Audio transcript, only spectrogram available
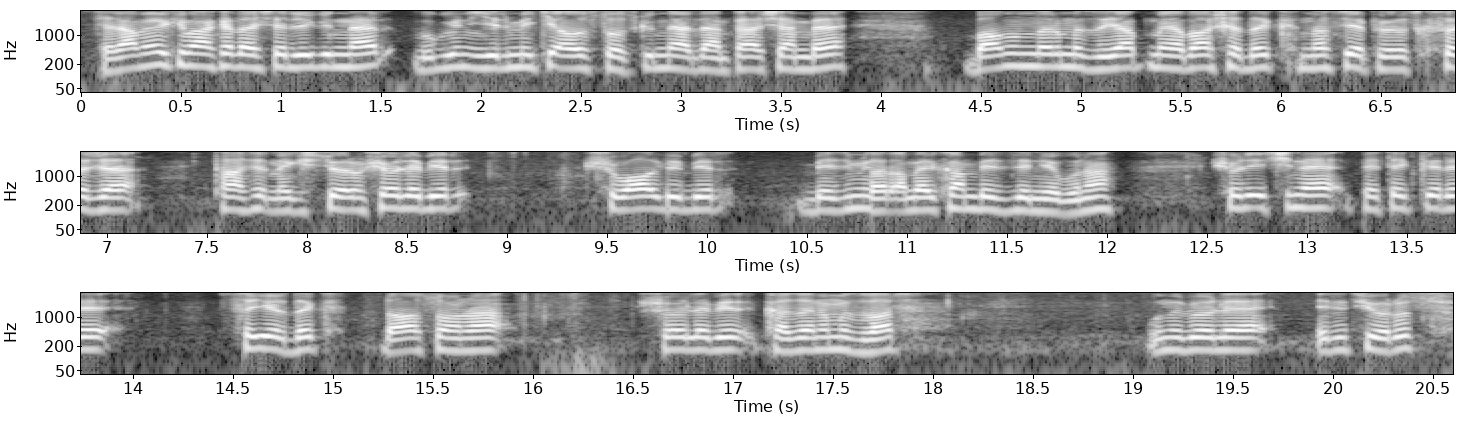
Selamünaleyküm arkadaşlar, iyi günler. Bugün 22 Ağustos günlerden Perşembe. Balmumlarımızı yapmaya başladık. Nasıl yapıyoruz? Kısaca tarif etmek istiyorum. Şöyle bir çuval gibi bir bezimiz var. Amerikan bezi deniyor buna. Şöyle içine petekleri sıyırdık. Daha sonra şöyle bir kazanımız var. Bunu böyle eritiyoruz.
